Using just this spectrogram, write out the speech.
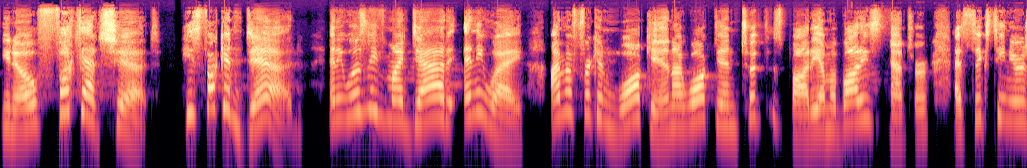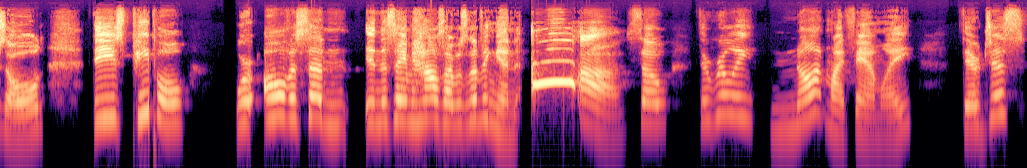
You know, fuck that shit. He's fucking dead. And he wasn't even my dad anyway. I'm a freaking walk in. I walked in, took this body. I'm a body snatcher at 16 years old. These people were all of a sudden in the same house I was living in. Ah! So they're really not my family. They're just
